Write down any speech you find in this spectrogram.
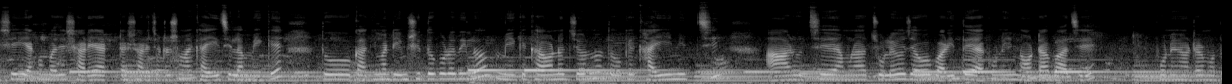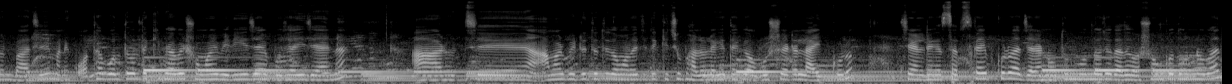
এসেই এখন বাজে সাড়ে আটটা সাড়ে ছটার সময় খাইয়েছিলাম মেয়েকে। তো কাকিমা ডিম সিদ্ধ করে দিল মেয়েকে খাওয়ানোর জন্য তো ওকে খাইয়ে নিচ্ছি। আর হচ্ছে আমরা চলেও যাব বাড়িতে এখন এই নটা বাজে। পৌনে নটার মতন বাজে। মানে কথা বলতে বলতে কীভাবে সময় বেরিয়ে যায় বোঝাই যায় না। আর হচ্ছে, আমার ভিডিওতে তোমাদের যদি কিছু ভালো লেগে থাকে অবশ্যই এটা লাইক করো। চ্যানেলটাকে সাবস্ক্রাইব করো। আর যারা নতুন বন্ধু আছে, তাদের অসংখ্য ধন্যবাদ।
